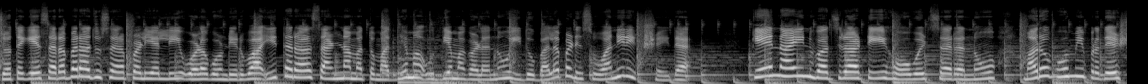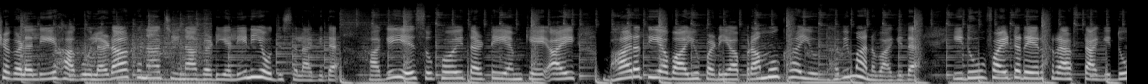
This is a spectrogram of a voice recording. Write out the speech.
ಜೊತೆಗೆ ಸರಬರಾಜು ಸರಪಳಿಯಲ್ಲಿ ಒಳಗೊಂಡಿರುವ ಇತರ ಸಣ್ಣ ಮತ್ತು ಮಧ್ಯಮ ಉದ್ಯಮಗಳನ್ನು ಇದು ಬಲಪಡಿಸುವ ನಿರೀಕ್ಷೆ ಇದೆ. K nine Vajra T howitzer ಅನ್ನು ಮರುಭೂಮಿ ಪ್ರದೇಶಗಳಲ್ಲಿ ಹಾಗೂ ಲಡಾಖ್ನ ಚೀನಾ ಗಡಿಯಲ್ಲಿ ನಿಯೋಜಿಸಲಾಗಿದೆ. ಹಾಗೆಯೇ ಸುಖೋಯ್ ತರ್ಟಿ ಎಂಕೆಐ ಭಾರತೀಯ ವಾಯುಪಡೆಯ ಪ್ರಮುಖ ಯುದ್ಧ ವಿಮಾನವಾಗಿದೆ. ಇದು ಫೈಟರ್ ಏರ್ಕ್ರಾಫ್ಟ್ ಆಗಿದ್ದು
